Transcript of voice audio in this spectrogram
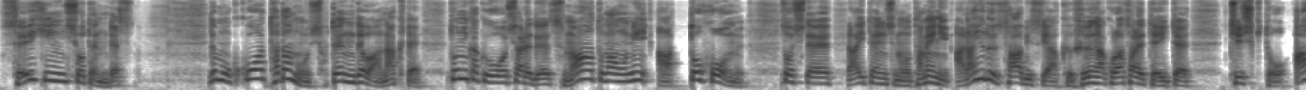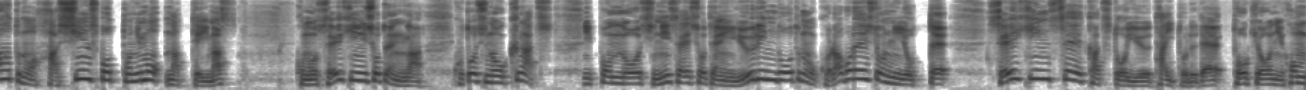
製品書店ですでもここはただの書店ではなくてとにかくおしゃれでスマートなのにアットホーム。そして来店者のためにあらゆるサービスや工夫が凝らされていて知識とアートの発信スポットにもなっています。この製品書店が今年の9月日本の老舗書店有林堂とのコラボレーションによって製品生活というタイトルで東京日本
